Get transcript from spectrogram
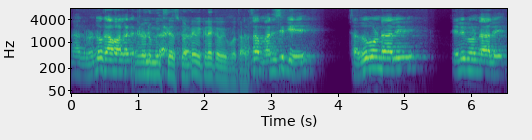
నాకు రెండు కావాలని రెండు మిక్స్ చేసుకుంటే వికటకం అయిపోతాడు. మనిషికి చదువు ఉండాలి తెలివి ఉండాలి.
